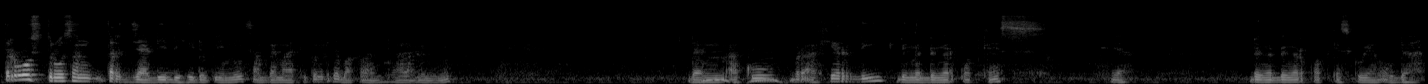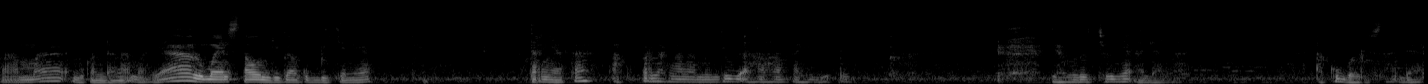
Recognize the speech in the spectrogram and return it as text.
terus-terusan terjadi di hidup ini sampai mati pun kita bakalan ngalamin ini dan hmm. aku berakhir di denger-denger podcast ya. Denger-denger podcast gue yang udah lama bukan udah lama ya lumayan setahun juga aku bikin ya. Ternyata aku pernah ngalamin juga hal-hal kayak gitu. Yang lucunya adalah aku baru sadar.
